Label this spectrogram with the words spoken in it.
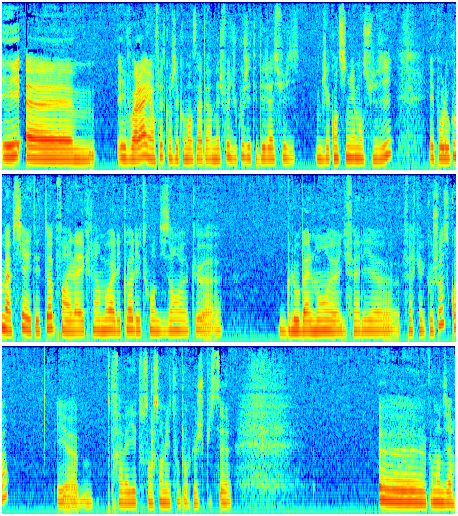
Et, et voilà. Et en fait, quand j'ai commencé à perdre mes cheveux, du coup, j'étais déjà suivie. Donc j'ai continué mon suivi. Et pour le coup, ma psy a été top. Enfin, elle a écrit un mot à l'école et tout en disant euh, que globalement, il fallait faire quelque chose, quoi. Et travailler tous ensemble et tout pour que je puisse. comment dire?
